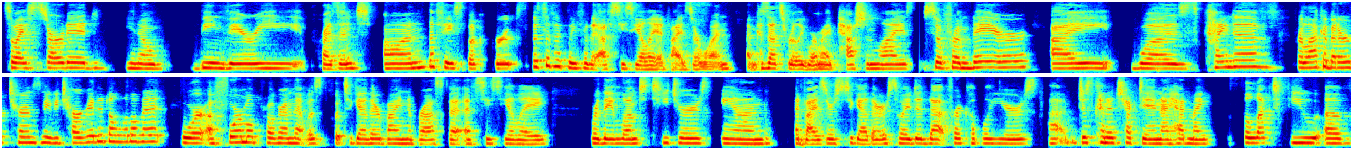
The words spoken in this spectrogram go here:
So I started, you know, being very present on the Facebook group, specifically for the FCCLA advisor one, because that's really where my passion lies. So from there, I was kind of, for lack of better terms, maybe targeted a little bit for a formal program that was put together by Nebraska FCCLA, where they lumped teachers and advisors together. So I did that for a couple years, uh, just kind of checked in. I had my select few of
